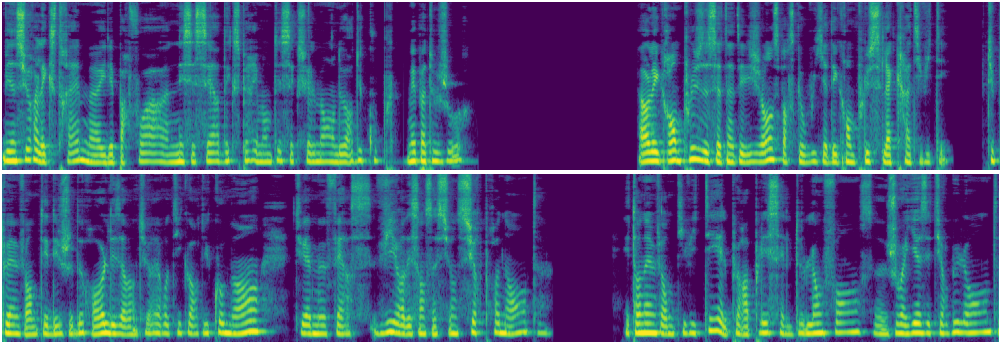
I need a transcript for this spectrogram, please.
Bien sûr, à l'extrême, il est parfois nécessaire d'expérimenter sexuellement en dehors du couple, mais pas toujours. Alors les grands plus de cette intelligence, parce que oui, il y a des grands plus, la créativité. Tu peux inventer des jeux de rôle, des aventures érotiques hors du commun, tu aimes faire vivre des sensations surprenantes. Et ton inventivité, elle peut rappeler celle de l'enfance, joyeuse et turbulente,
